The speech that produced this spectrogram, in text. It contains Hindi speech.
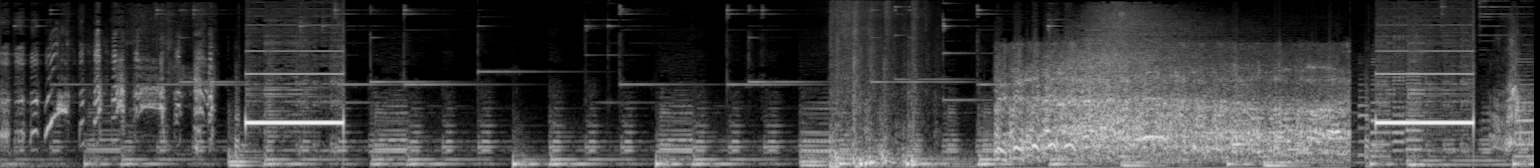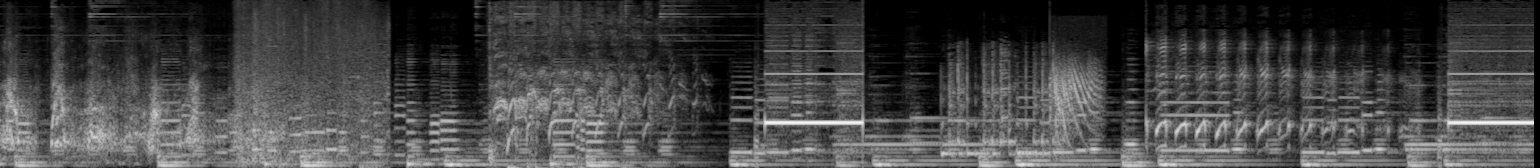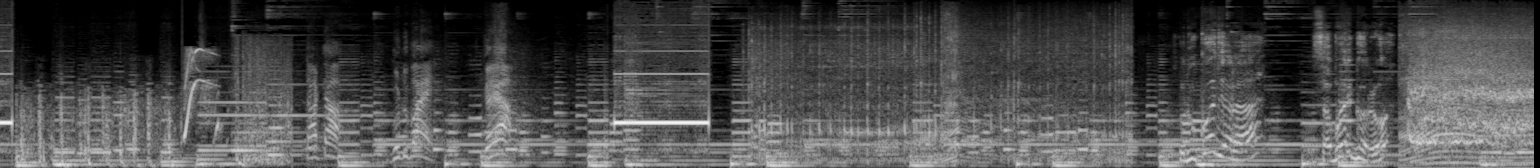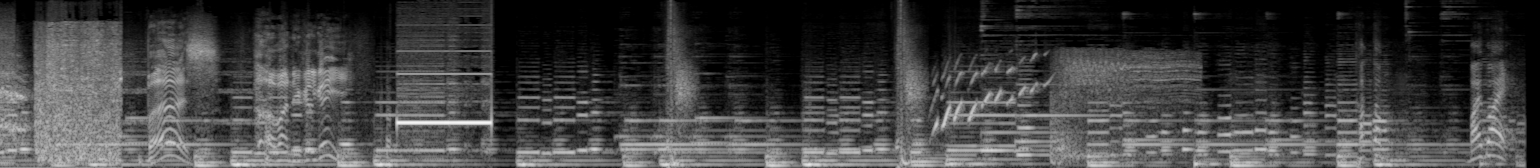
Ha ha ha ha! Good bye गया। रुको जरा सबर करो। बस हवा निकल गई। खत्म। Bye bye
